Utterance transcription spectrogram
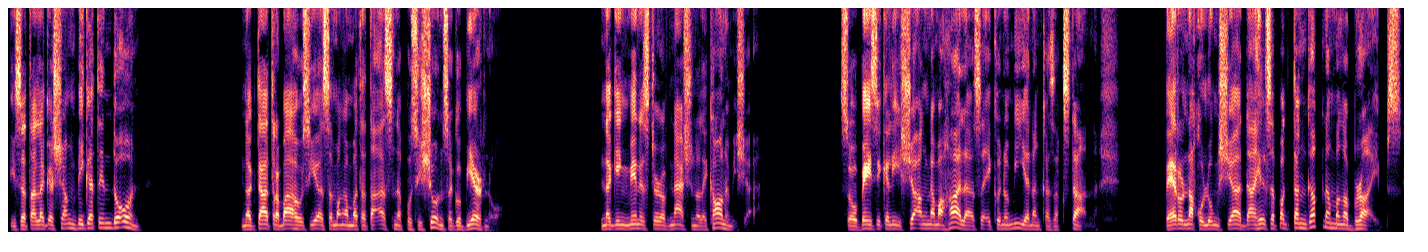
Isa talaga siyang bigatin doon. Nagtatrabaho siya sa mga matataas na posisyon sa gobyerno. Naging Minister of National Economy siya. So basically, siya ang namahala sa ekonomiya ng Kazakhstan. Pero nakulong siya dahil sa pagtanggap ng mga bribes.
